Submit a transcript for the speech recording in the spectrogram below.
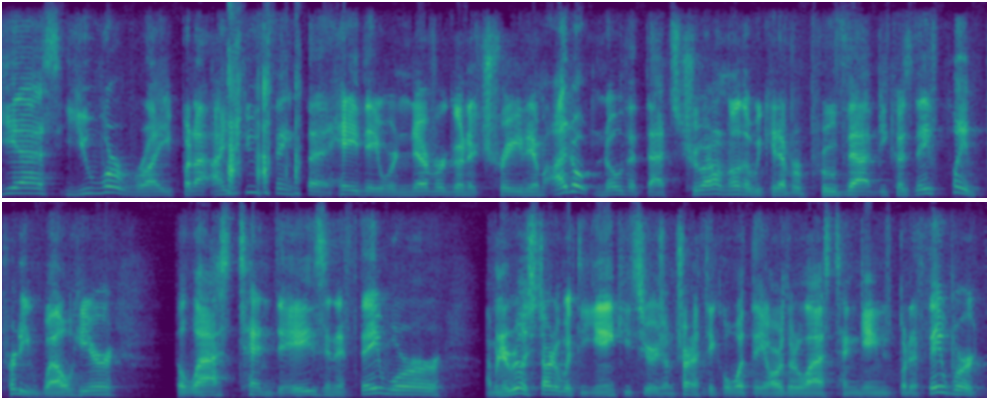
Yes, you were right, but I, I do think that hey, they were never going to trade him. I don't know that that's true. I don't know that we could ever prove that because they've played pretty well here the last ten days, and if they were, I mean, it really started with the Yankee series. I'm trying to think of what they are their last ten games, but if they were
